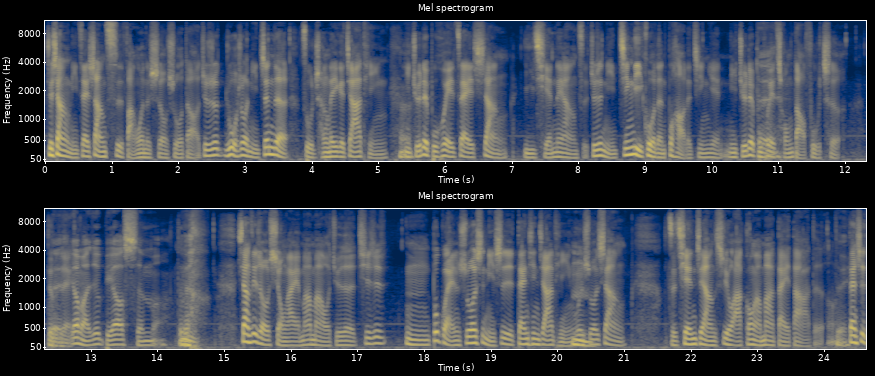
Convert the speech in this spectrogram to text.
就像你在上次访问的时候说到，就是说，如果说你真的组成了一个家庭，嗯。你绝对不会再像以前那样子，就是你经历过的不好的经验，你绝对不会重蹈覆辙，对不对？要么就不要生嘛，对吧？像这首《熊爱妈妈》，我觉得其实，嗯，不管说是你是单亲家庭，嗯。或者说像子谦这样是由阿公阿妈带大的，哦对但是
